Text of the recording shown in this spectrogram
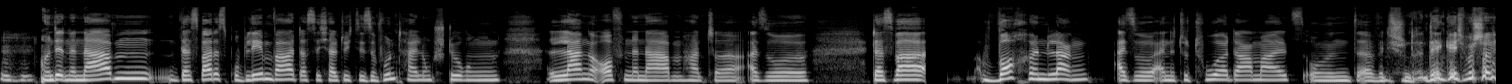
Mhm. Und in den Narben, das war das Problem war, dass ich halt durch diese Wundheilungsstörungen lange offene Narben hatte. Also das war wochenlang also eine Tutor damals und äh, wenn ich schon dran denke, ich muss schon,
